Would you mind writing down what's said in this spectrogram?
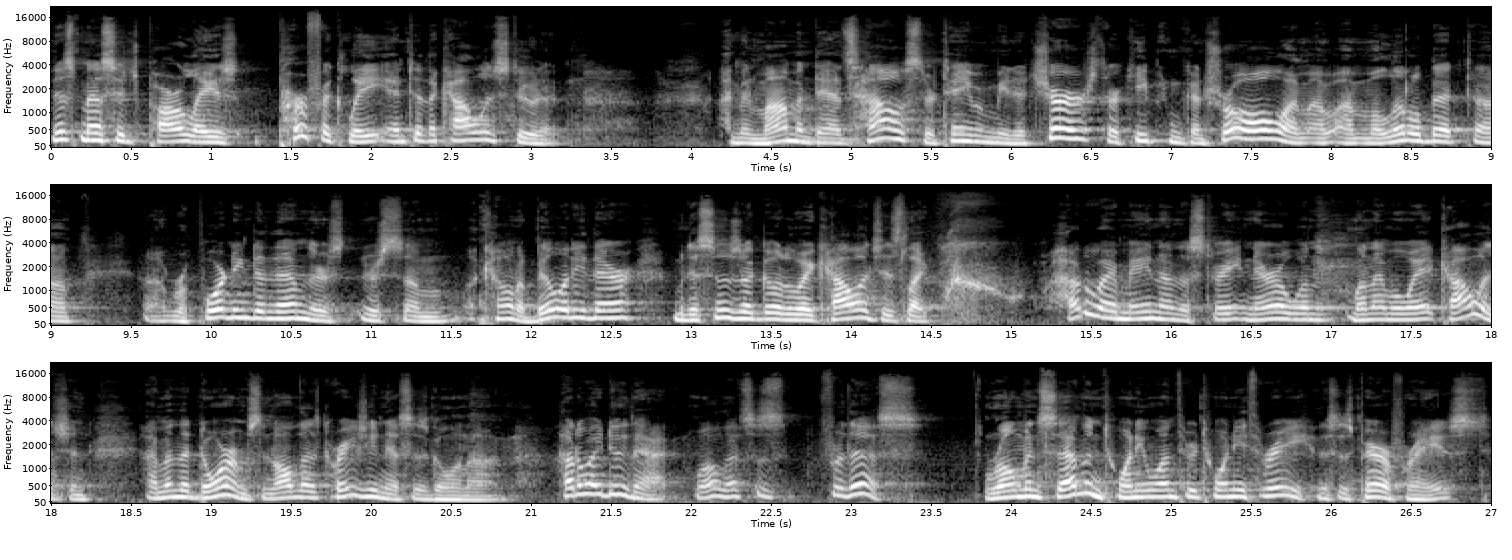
This message parlays perfectly into the college student. I'm in mom and dad's house. They're taking me to church. They're keeping control. I'm, I'm a little bit uh, uh, reporting to them. There's, there's some accountability there. But as soon as I go away college, it's like, whew, how do I remain on the straight and narrow when, when I'm away at college and I'm in the dorms and all that craziness is going on? How do I do that? Well, this is for this. Romans 7 21 through 23. This is paraphrased.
